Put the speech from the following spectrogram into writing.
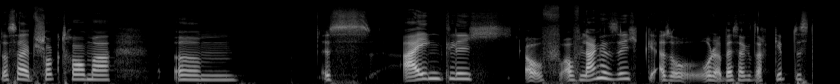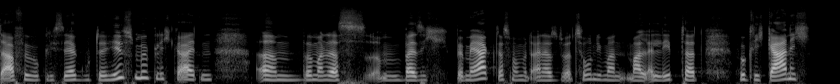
deshalb Schocktrauma ähm, ist eigentlich auf, auf lange Sicht, also oder besser gesagt, gibt es dafür wirklich sehr gute Hilfsmöglichkeiten. Ähm, wenn man das ähm, bei sich bemerkt, dass man mit einer Situation, die man mal erlebt hat, wirklich gar nicht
